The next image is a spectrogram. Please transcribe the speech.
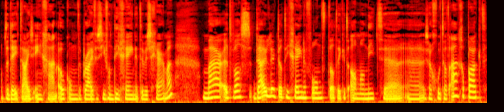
op de details ingaan, ook om de privacy van diegene te beschermen. Maar het was duidelijk dat diegene vond dat ik het allemaal niet uh, uh, zo goed had aangepakt.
